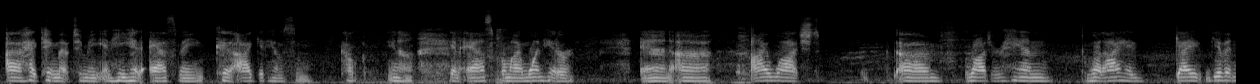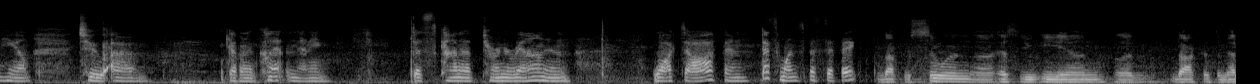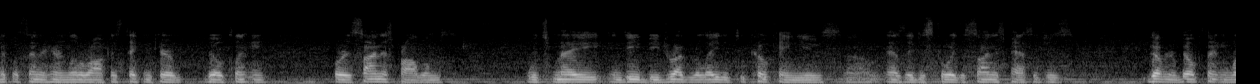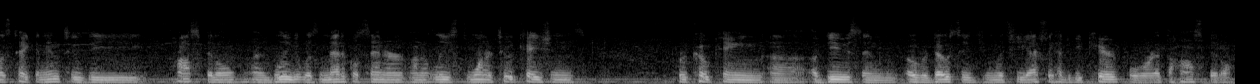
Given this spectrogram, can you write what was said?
uh, had came up to me and he had asked me, could I get him some coke, you know, and asked for my one hitter. And uh, I watched um, Roger hand what I had gave, given him to um, Governor Clinton, and he just kind of turned around and walked off, and that's one specific. Dr. Suen, uh, S-U-E-N, a doctor at the medical center here in Little Rock, is taking care of Bill Clinton for his sinus problems, which may indeed be drug-related to cocaine use um, as they destroy the sinus passages. Governor Bill Clinton was taken into the hospital, I believe it was the medical center, on at least one or two occasions for cocaine uh, abuse and overdosage in which he actually had to be cared for at the hospital.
